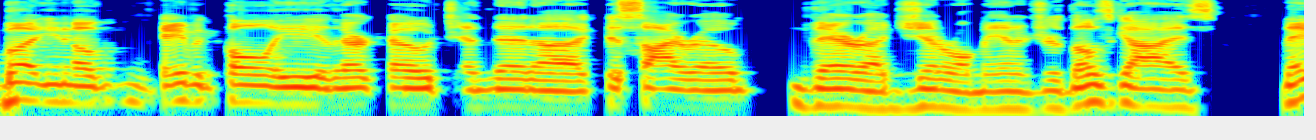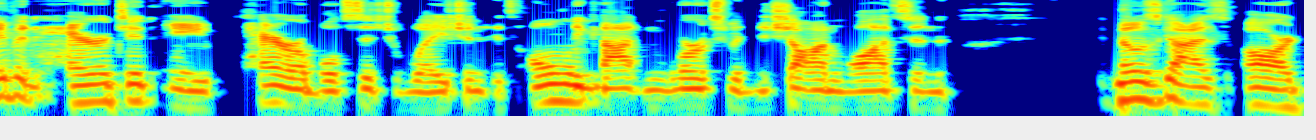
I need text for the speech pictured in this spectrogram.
But you know, David Culley, their coach, and then uh Caserio, their uh, general manager, those guys, they've inherited a terrible situation. It's only gotten worse with Deshaun Watson. Those guys are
